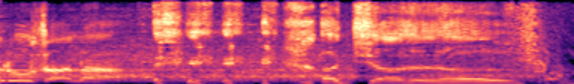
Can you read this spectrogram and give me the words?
रोज़ाना। अच्छा है यार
